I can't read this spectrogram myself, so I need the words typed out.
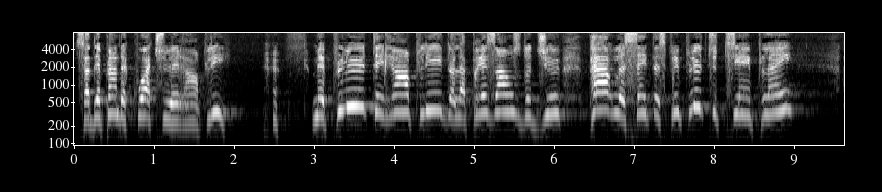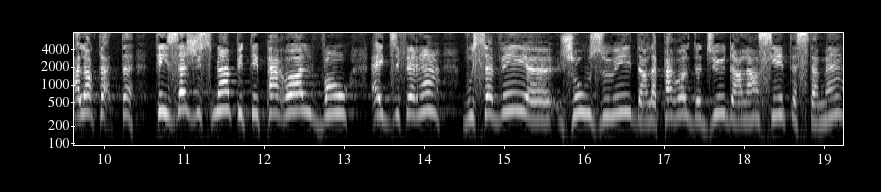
Ça dépend de quoi tu es rempli. Mais plus tu es rempli de la présence de Dieu par le Saint-Esprit, plus tu te tiens plein, alors tes agissements puis tes paroles vont être différents. Vous savez, euh, Josué, dans la parole de Dieu, dans l'Ancien Testament,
